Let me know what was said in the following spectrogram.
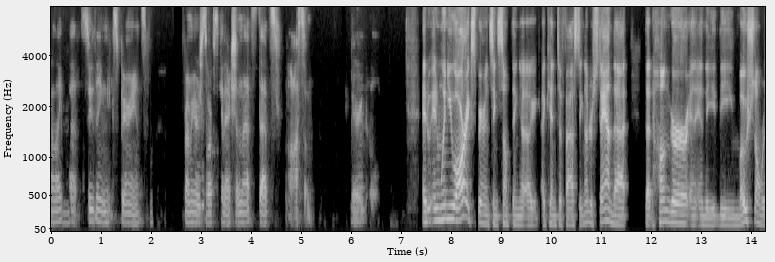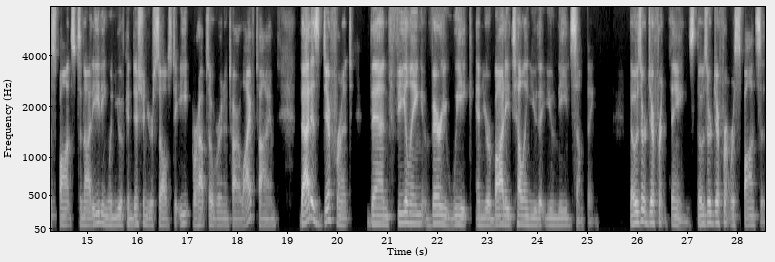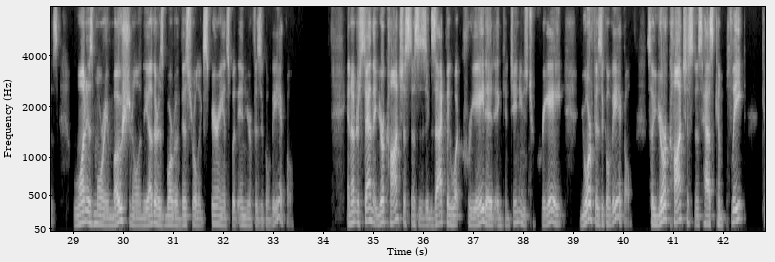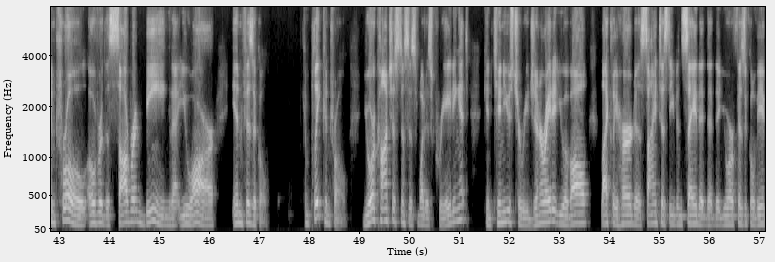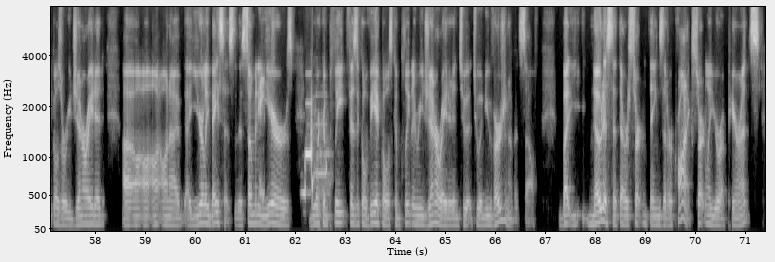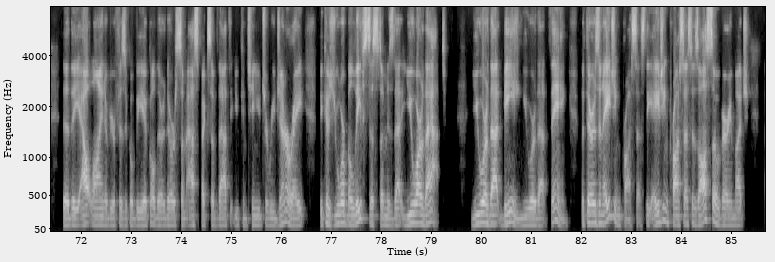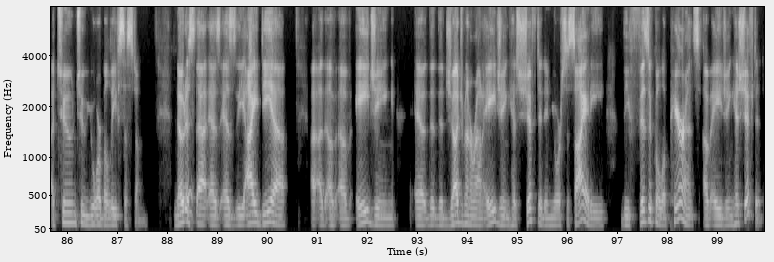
I like Mhm. that soothing experience from your source connection. That's that's awesome. Very cool. and, and when you are experiencing something uh, akin to fasting understand that that hunger and, and the the emotional response to not eating when you have conditioned yourselves to eat perhaps over an entire lifetime that is different than feeling very weak and your body telling you that you need something. Those are different things. Those are different responses. One is more emotional and the other is more of a visceral experience within your physical vehicle. And understand that your consciousness is exactly what created and continues to create your physical vehicle. So your consciousness has complete control over the sovereign being that you are in physical. Complete control. Your consciousness is what is creating it, continues to regenerate it. You have all likely heard uh, scientists even say that, that, that your physical vehicles are regenerated uh, on, on a, a yearly basis. So There's so many years your complete physical vehicle is completely regenerated into to a new version of itself. But notice that there are certain things that are chronic. Certainly, your appearance, the, the outline of your physical vehicle, there, there are some aspects of that that you continue to regenerate because your belief system is that you are that. You are that being, you are that thing. But there is an aging process. The aging process is also very much attuned to your belief system. Notice that as, as the idea uh, of, of aging, uh, the, the judgment around aging has shifted in your society, the physical appearance of aging has shifted.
